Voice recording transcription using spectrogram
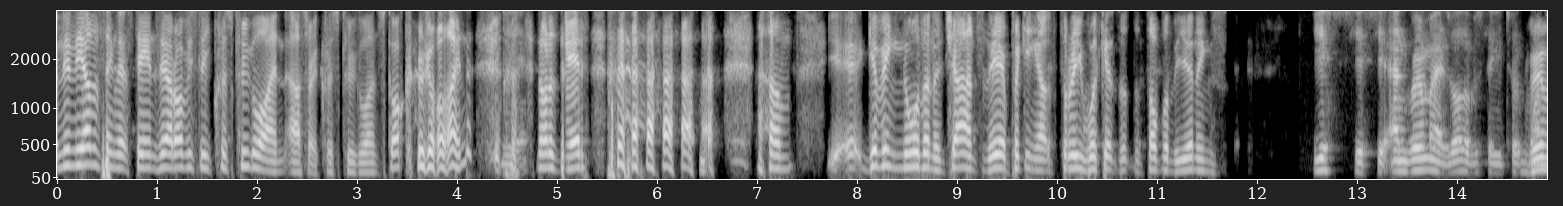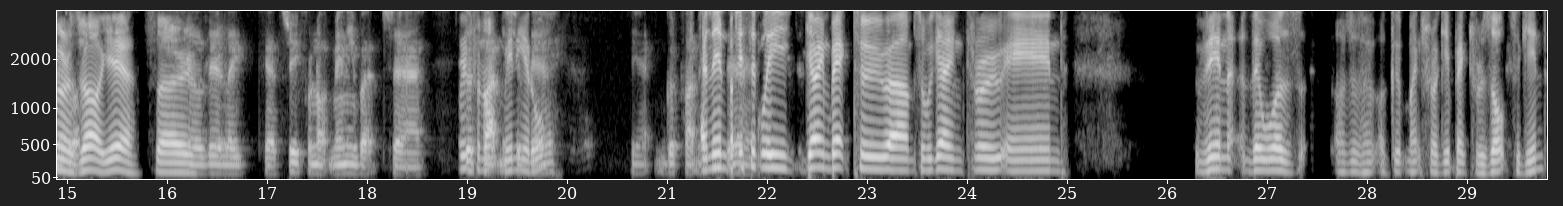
And then the other thing that stands out, obviously, Chris Kuggeleijn. Uh, sorry, Chris Kuggeleijn, Scott Kuggeleijn, Yeah. not his dad. um, yeah, giving Northern a chance there, picking up three wickets at the top of the innings. yes, yes, yeah, and Verma as well. Obviously, he took Verma as well, yeah. So, So they're like uh, three for not many, but uh, three good for not many at all. Yeah, good partnership. and then there. basically going back to um, so we're going through and then there was I'll just I'll get, make sure I get back to results again.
